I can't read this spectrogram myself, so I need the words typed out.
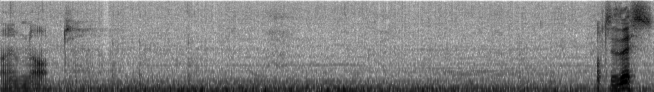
I'm not. What is this?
